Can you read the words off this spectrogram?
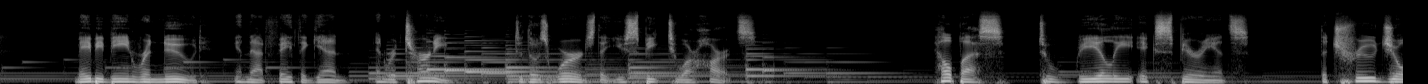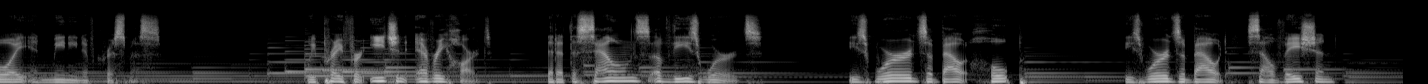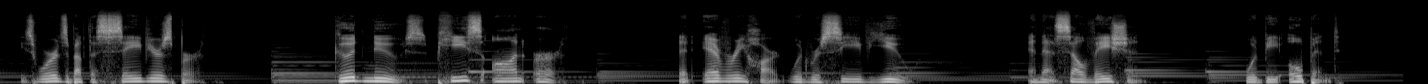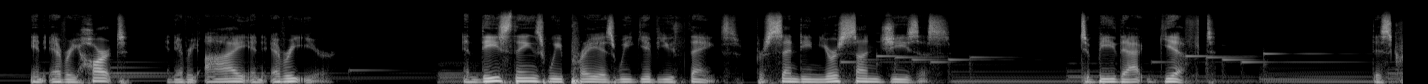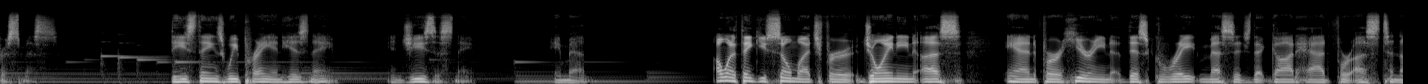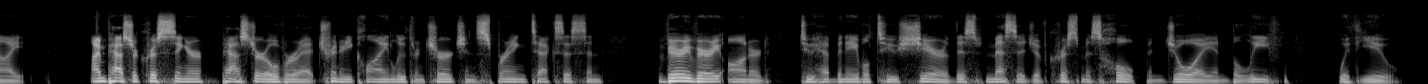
maybe being renewed in that faith again and returning to those words that you speak to our hearts. Help us to really experience the true joy and meaning of Christmas. We pray for each and every heart that at the sounds of these words, these words about hope, these words about salvation, these words about the Savior's birth, good news, peace on earth, that every heart would receive you and that salvation would be opened in every heart, in every eye, in every ear and these things we pray as we give you thanks for sending your Son Jesus to be that gift this Christmas. These things we pray in His name, in Jesus' name. Amen. I want to thank you so much for joining us and for hearing this great message that God had for us tonight. I'm Pastor Chris Singer, pastor over at Trinity Klein Lutheran Church in Spring, Texas, and very, very honored to have been able to share this message of Christmas hope and joy and belief with you.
